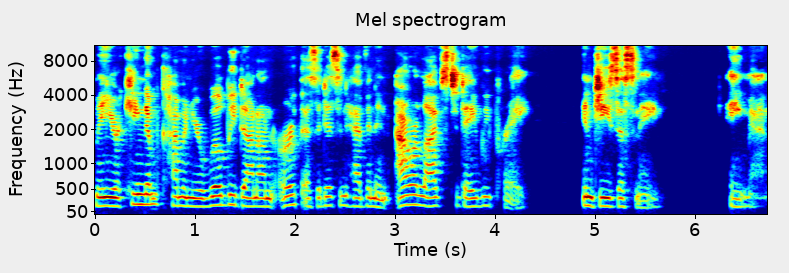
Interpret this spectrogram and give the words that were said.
May your kingdom come and your will be done on earth as it is in heaven in our lives today, we pray. In Jesus' name, amen.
